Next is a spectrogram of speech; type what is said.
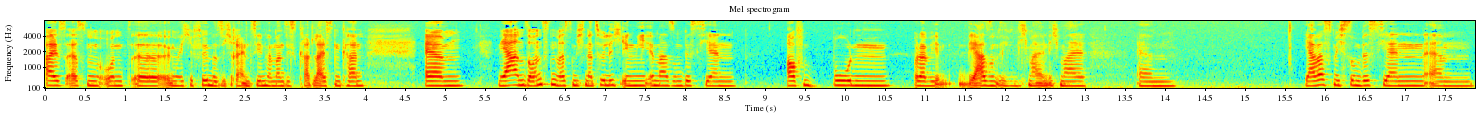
Eis essen und äh, irgendwelche Filme sich reinziehen, wenn man sich gerade leisten kann. Ähm, ja, ansonsten, was mich natürlich irgendwie immer so ein bisschen auf dem Boden oder wie, ja, so nicht mal, nicht mal, ähm, ja, was mich so ein bisschen, ähm,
